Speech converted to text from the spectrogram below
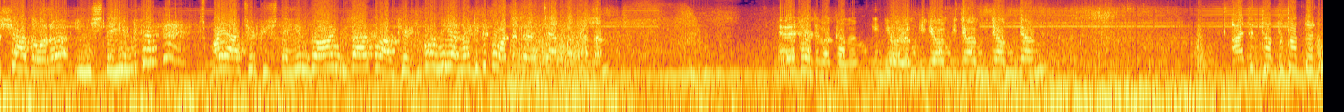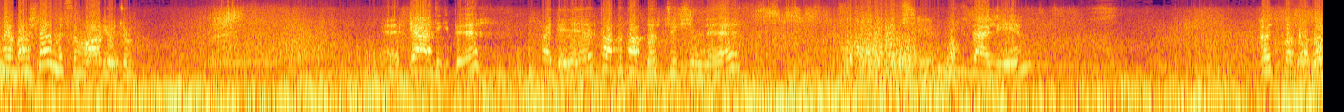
Aşağı doğru inişteyim. Bayağı çöküşteyim. Doğan güzel kalkıyor gibi onun yanına gidip orada döneceğim bakalım. Evet hadi bakalım. Gidiyorum, gidiyorum, gidiyorum, gidiyorum, gidiyorum. Artık tatlı tatlı ötmeye başlar mısın Varyocum? Evet geldi gibi. Hadi tatlı tatlı ötecek şimdi. Güzelliğim. Öt bakalım.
